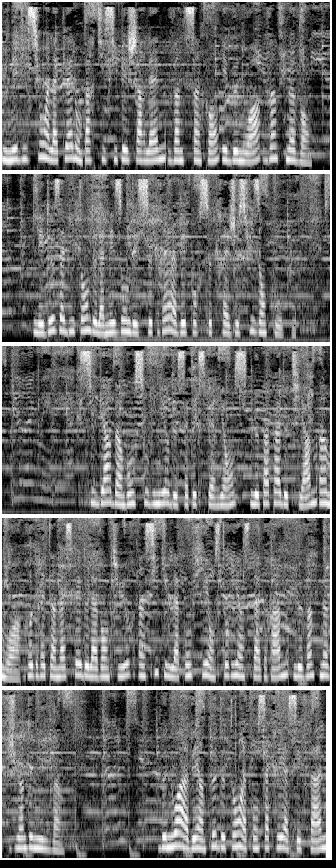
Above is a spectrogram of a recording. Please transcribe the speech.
Une édition à laquelle ont participé Charlène, 25 ans, et Benoît, 29 ans. Les deux habitants de la Maison des Secrets avaient pour secret Je suis en couple. S'il garde un bon souvenir de cette expérience, le papa de Tiam, un mois, regrette un aspect de l'aventure, ainsi qu'il l'a confié en story Instagram, le 29 juin 2020. Benoît avait un peu de temps à consacrer à ses fans,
